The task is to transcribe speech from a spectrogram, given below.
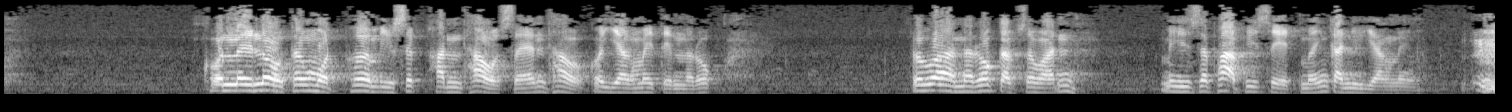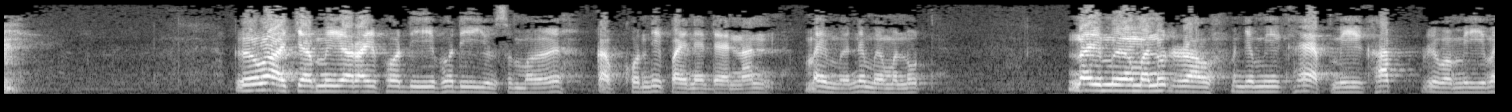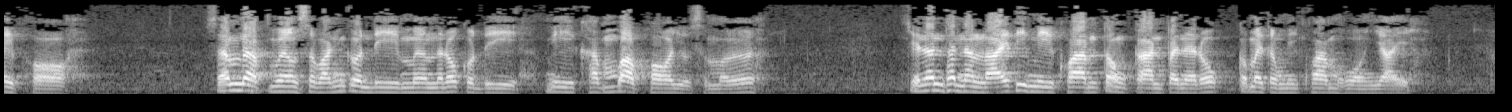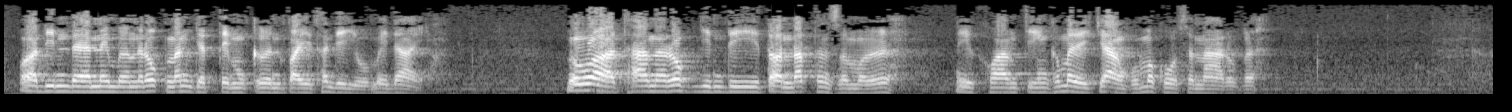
คนในโลกทั้งหมดเพิ่มอีกสักพันเท่าแสนเท่าก็ยังไม่เต็มนรก เพราะว่านรกกับสวรรค์มีสภาพพิเศษเหมือนกันอยู่อย่างหนึ่งคือว่าจะมีอะไรพอดีพอดีอยู่เสมอ กับคนที่ไปในแดนนั้น ไม่เหมือนในเมืองมนุษย์ ในเมืองมนุษย์เรามันจะมีแคบมีครับเรียกว่ามีไม่พอสำหรับเมืองสวรรค์ก็ดี เมืองนรกก็ดี มีคำว่าพออยู่เสมอฉะนั้นท่านทั้งหลายที่มีความต้องการไปนรกก็ไม่ต้องมีความห่วงใย ว่าดินแดนในเมืองนรกนั้นจะเต็มเกินไปท่านจะอยู่ไม่ได้ เมื่อว่าทางนรกยินดีต้อนรับท่านเสมอ นี่ความจริงเขาไม่ได้จ้างผมมาโฆษณาหรอกนะ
